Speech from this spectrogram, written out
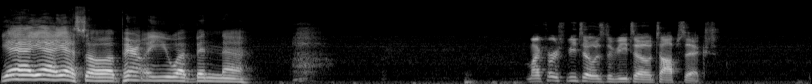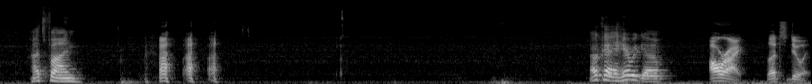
Yeah, yeah, yeah. So apparently you have been. Uh, My first veto is to veto top six. that's fine. Okay, here we go. All right, let's do it.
